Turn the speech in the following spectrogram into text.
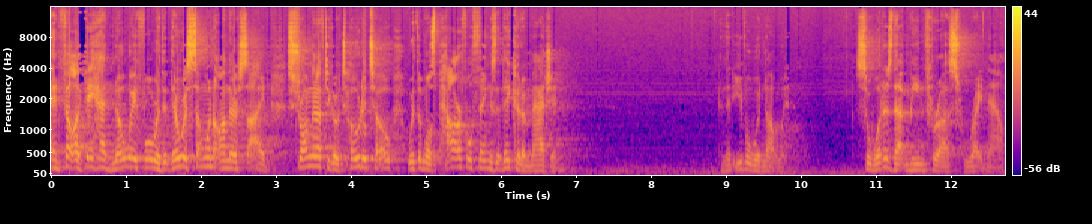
and felt like they had no way forward, that there was someone on their side strong enough to go toe to toe with the most powerful things that they could imagine. And that evil would not win. So, what does that mean for us right now?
